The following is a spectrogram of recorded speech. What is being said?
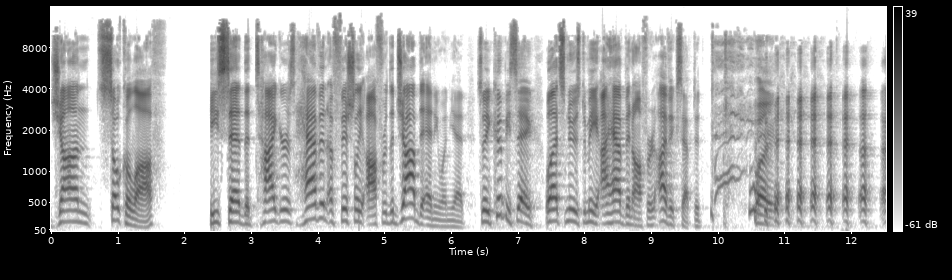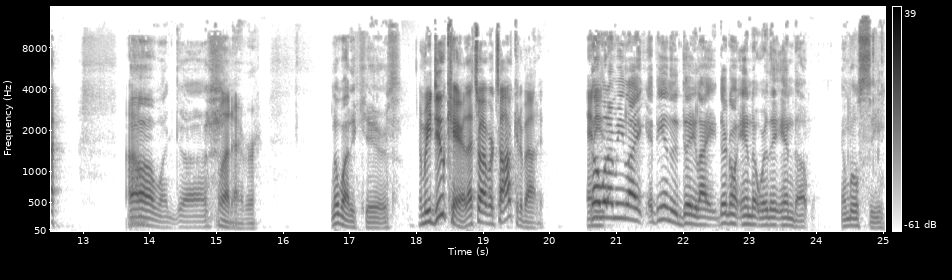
John Sokoloff, he said the Tigers haven't officially offered the job to anyone yet. So he could be saying, "Well, that's news to me. I have been offered. I've accepted." right. Um, oh my gosh. Whatever. Nobody cares. And we do care. That's why we're talking about it. And no, he- but I mean, like at the end of the day, like they're gonna end up where they end up, and we'll see.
